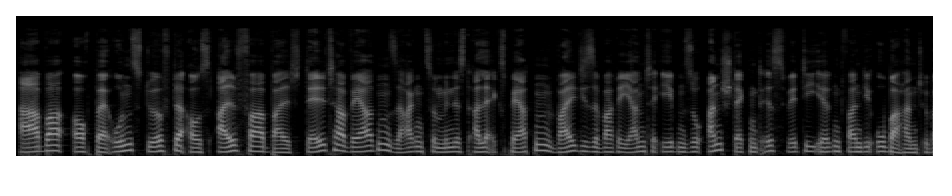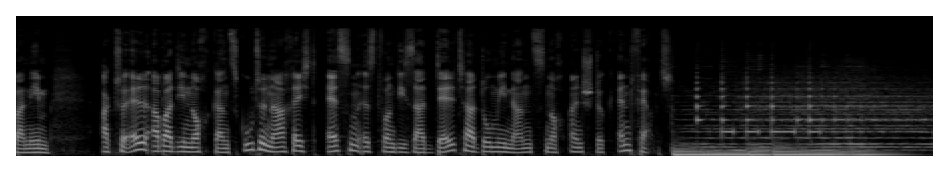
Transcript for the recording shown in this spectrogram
Aber auch bei uns dürfte aus Alpha bald Delta werden, sagen zumindest alle Experten. Weil diese Variante eben so ansteckend ist, wird die irgendwann die Oberhand übernehmen. Aktuell aber die noch ganz gute Nachricht, Essen ist von dieser Delta-Dominanz noch ein Stück entfernt.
